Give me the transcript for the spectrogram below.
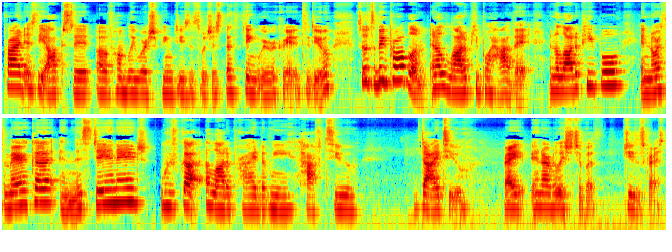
Pride is the opposite of humbly worshiping Jesus, which is the thing we were created to do. So it's a big problem, and a lot of people have it. And a lot of people in North America in this day and age, we've got a lot of pride that we have to die to, right? In our relationship with Jesus Christ.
